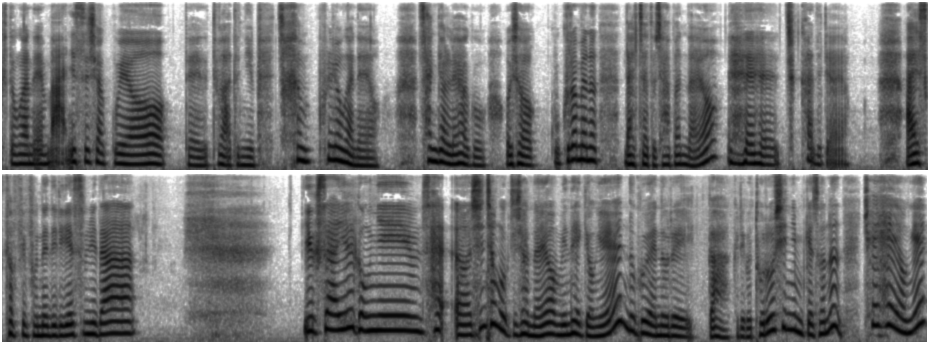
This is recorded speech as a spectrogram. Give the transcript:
그동안에 많이 쓰셨고요. 네, 두 아드님 참 훌륭하네요. 상견례하고 오셨고, 그러면은 날짜도 잡았나요? 축하드려요. 아이스 커피 보내드리겠습니다. 6410님 사, 어, 신청곡 주셨나요? 민혜경의 누구의 노래일까? 그리고 도로시님께서는 최혜영의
